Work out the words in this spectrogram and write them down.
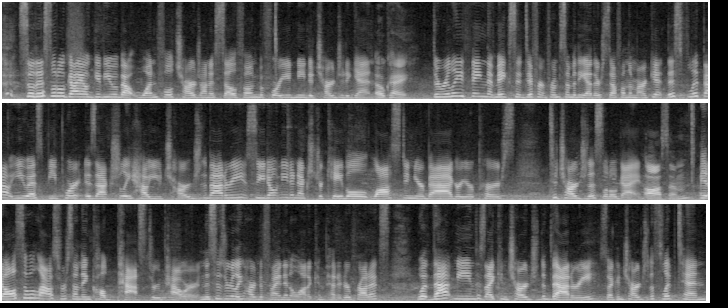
so this little guy will give you about one full charge on a cell phone before you'd need to charge it again. okay. The really thing that makes it different from some of the other stuff on the market, this flip out USB port is actually how you charge the battery. So you don't need an extra cable lost in your bag or your purse to charge this little guy. Awesome. It also allows for something called pass through power, and this is really hard to find in a lot of competitor products. What that means is I can charge the battery, so I can charge the Flip 10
